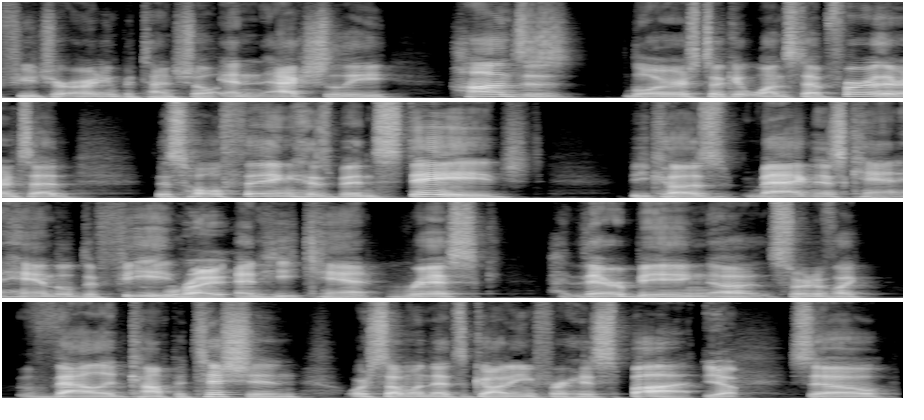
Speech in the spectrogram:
future earning potential. And actually, Hans's lawyers took it one step further and said this whole thing has been staged because Magnus can't handle defeat Right. and he can't risk there being a sort of like valid competition or someone that's gunning for his spot. Yep. So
